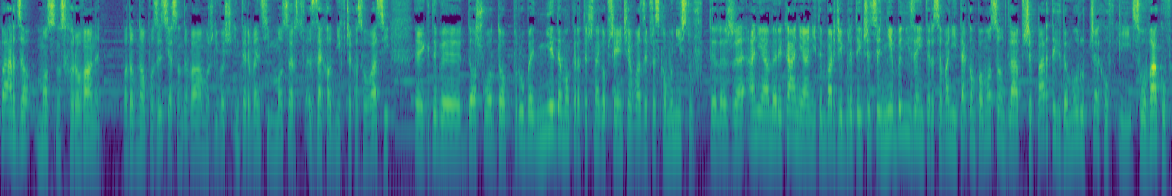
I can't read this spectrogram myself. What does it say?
bardzo mocno schorowany. Podobna opozycja sądowała możliwość interwencji mocarstw zachodnich w Czechosłowacji, e, gdyby doszło do próby niedemokratycznego przejęcia władzy przez komunistów. Tyle, że ani Amerykanie, ani tym bardziej Brytyjczycy nie byli zainteresowani taką pomocą dla przypartych do muru Czechów i Słowaków.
